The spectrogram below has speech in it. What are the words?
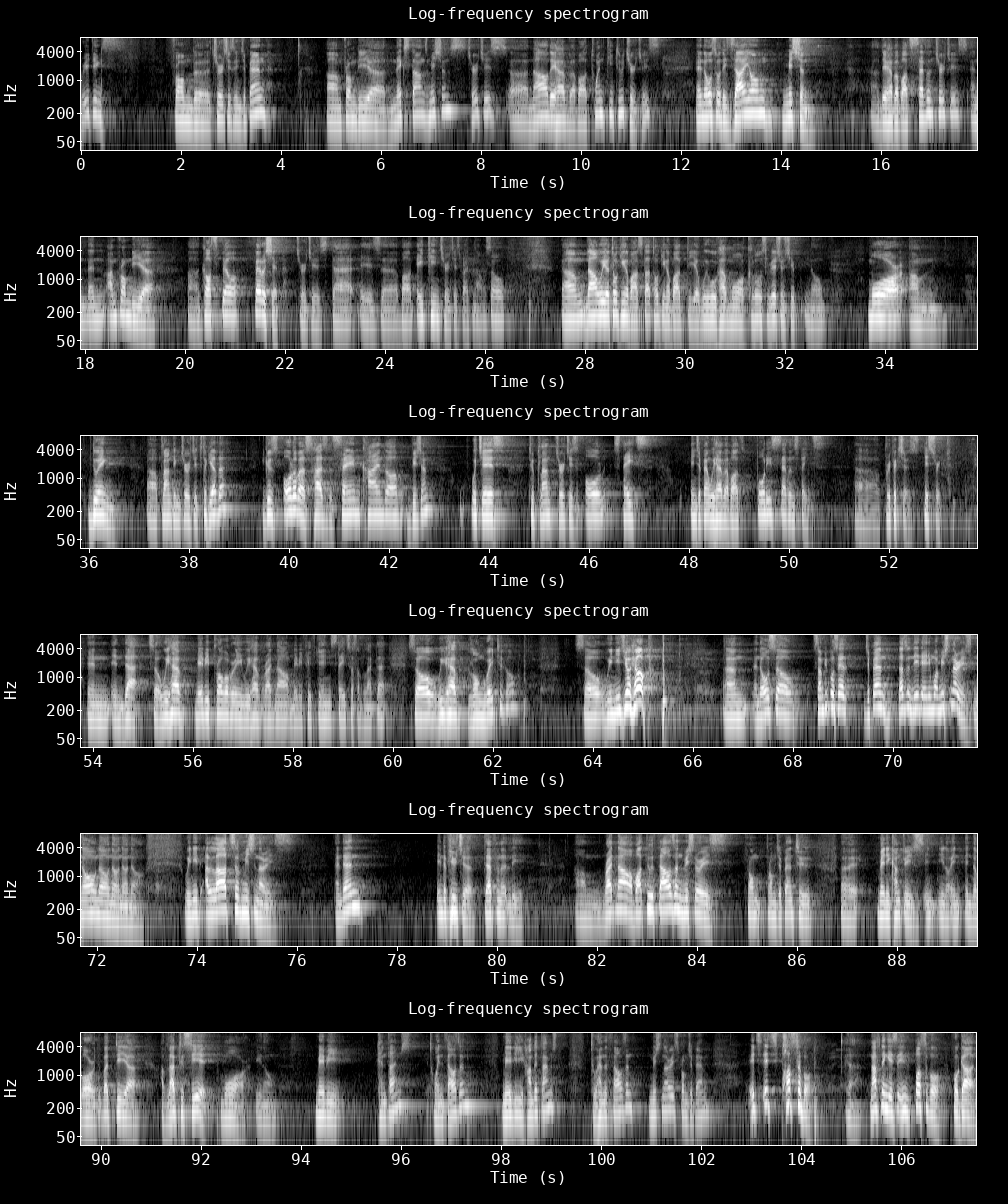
Greetings from the churches in Japan, um, from the uh, Next Towns Missions churches. Uh, now they have about 22 churches, and also the Zion Mission. Uh, they have about seven churches, and then I'm from the uh, uh, Gospel Fellowship churches. That is uh, about 18 churches right now. So um, now we are talking about, start talking about the, uh, we will have more close relationship, you know, more um, doing uh, planting churches together because all of us has the same kind of vision, which is to plant churches in all states. In Japan, we have about 47 states, uh, prefectures, district in, in that. So we have maybe probably we have right now maybe 15 states or something like that. So we have long way to go. So we need your help. Um, and also, some people said Japan doesn't need any more missionaries. No, no, no, no, no. We need a lots of missionaries. And then in the future, definitely, um, right now, about 2,000 missionaries from, from Japan to uh, many countries in, you know, in, in the world. But the, uh, I'd like to see it more, you know, maybe 10 times, 20,000, maybe 100 times, 200,000 missionaries from Japan. It's, it's possible. Yeah. Nothing is impossible for God.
